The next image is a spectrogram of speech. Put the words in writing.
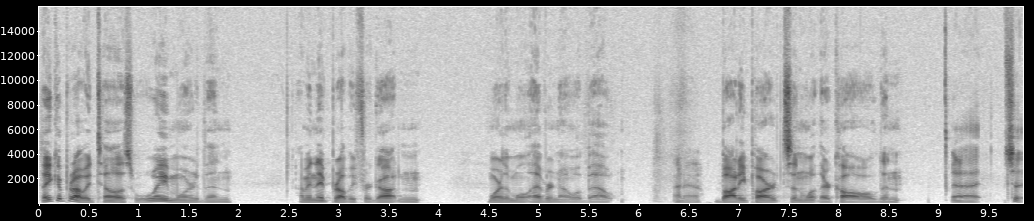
They could probably tell us way more than. I mean, they've probably forgotten more than we'll ever know about I know. body parts and what they're called and uh, so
